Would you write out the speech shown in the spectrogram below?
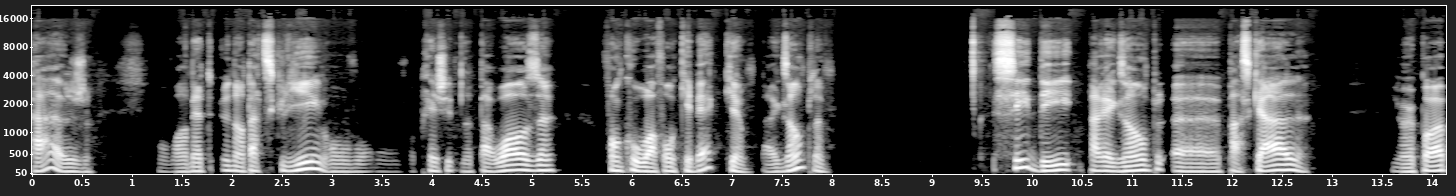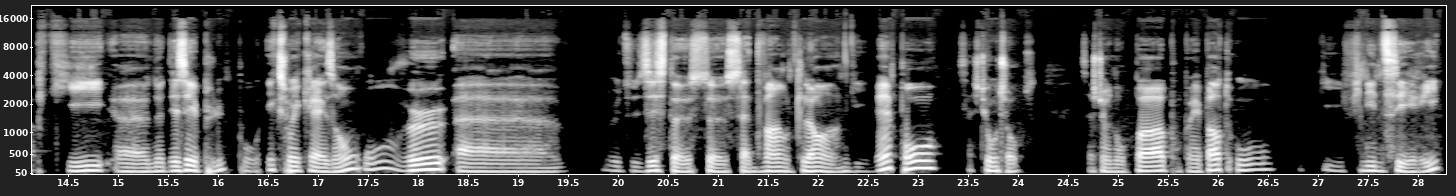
pages. On va en mettre une en particulier. On va, prêcher notre paroisse. Funko Waffle Québec, par exemple. C'est des, par exemple, euh, Pascal, il y a un pop qui ne désire plus pour X ou Y raison ou veut utiliser cette, vente-là, entre guillemets, pour s'acheter autre chose. S'acheter un autre pop ou peu importe, ou il finit une série.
